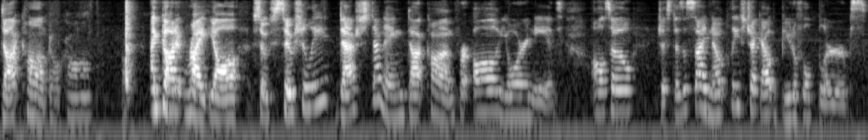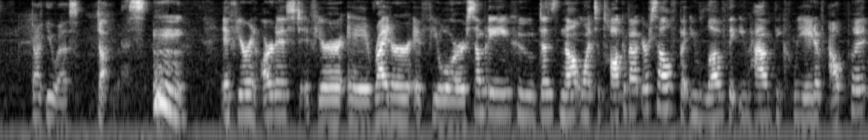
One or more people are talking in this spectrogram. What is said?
Dot com. Dot com. I got it right, y'all. So socially-stunning.com for all your needs. Also, just as a side note, please check out beautiful blurbs. Dot us. .us. if you're an artist, if you're a writer, if you're somebody who does not want to talk about yourself, but you love that you have the creative output,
